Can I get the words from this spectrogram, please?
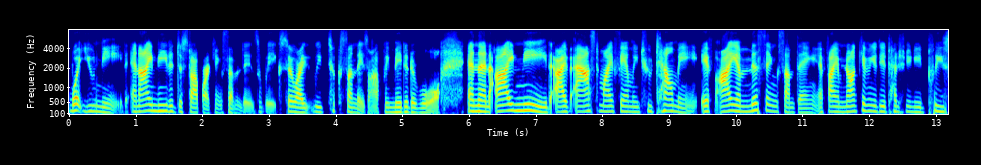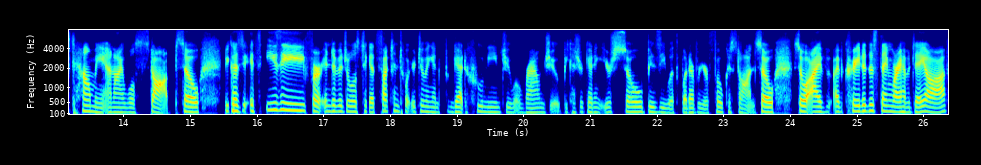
what you need and i needed to stop working seven days a week so i we took sundays off we made it a rule and then i need i've asked my family to tell me if i am missing something if i am not giving you the attention you need please tell me and i will stop. So because it's easy for individuals to get sucked into what you're doing and forget who needs you around you because you're getting you're so busy with whatever you're focused on. So so i've i've created this thing where i have a day off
